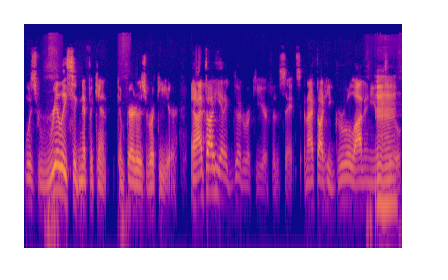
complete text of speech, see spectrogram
was really significant compared to his rookie year. And I thought he had a good rookie year for the Saints, and I thought he grew a lot in year Mhm. two.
